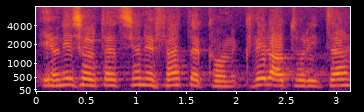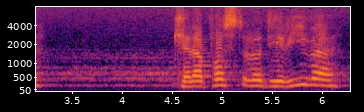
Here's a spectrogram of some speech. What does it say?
È un'esortazione fatta con quell'autorità che l'Apostolo deriva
